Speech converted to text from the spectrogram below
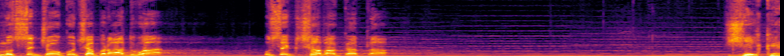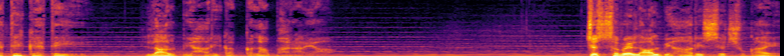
मुझसे जो कुछ अपराध हुआ, उसे क्षमा करना। ये कहते कहते लाल बिहारी का गला भर आया। जिस समय लाल बिहारी सिर झुकाए,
